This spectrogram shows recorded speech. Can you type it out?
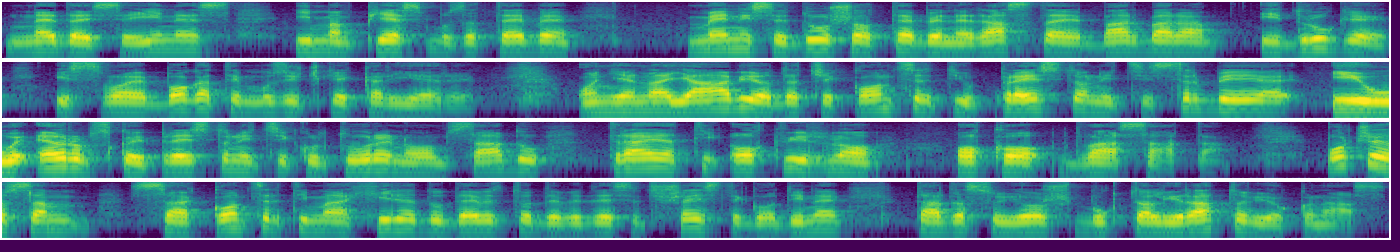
Ne daj se Ines, Imam pjesmu za tebe, Meni se duša od tebe ne rastaje, Barbara i druge iz svoje bogate muzičke karijere. On je najavio da će koncerti u prestonici Srbije i u Europskoj prestonici kulture Novom Sadu trajati okvirno oko dva sata. Počeo sam sa koncertima 1996. godine, tada su još buktali ratovi oko nas.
